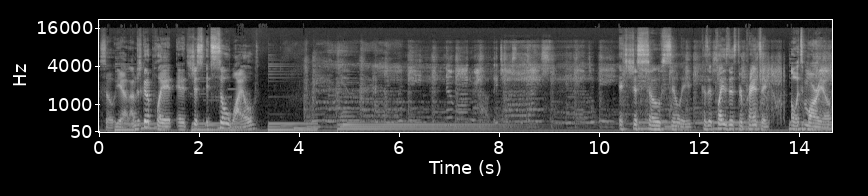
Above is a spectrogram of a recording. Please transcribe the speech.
So yeah, I'm just gonna play it, and it's just it's so wild. It's just so silly because it plays this. They're prancing. Oh, it's Mario.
